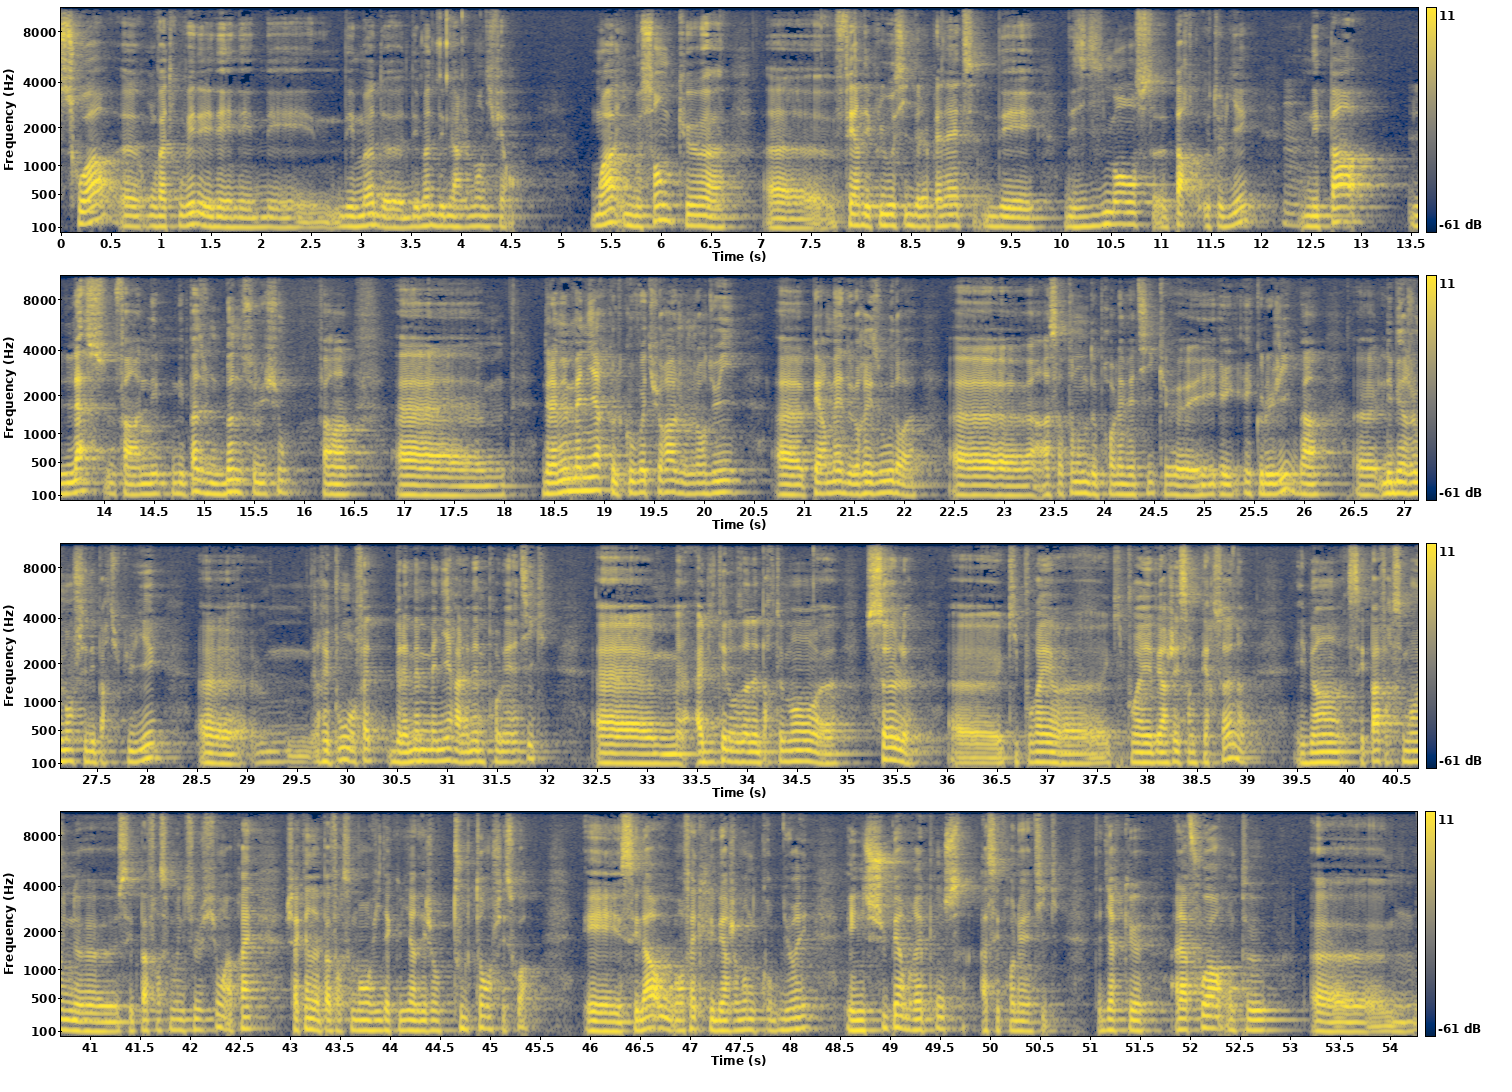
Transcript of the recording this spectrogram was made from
soit on va trouver des, des, modes, des modes d'hébergement différents. Moi, il me semble que euh, faire des plus beaux sites de la planète, des, immenses parcs hôteliers, hmm. n'est pas la, enfin n'est pas une bonne solution. Enfin, euh, de la même manière que le covoiturage aujourd'hui euh, permet de résoudre euh, un certain nombre de problématiques euh, écologiques, ben, euh, l'hébergement chez des particuliers répond en fait de la même manière à la même problématique. habiter dans un appartement seul euh, qui, pourrait, euh, qui pourrait héberger cinq personnes, eh bien, c'est pas forcément une, c'est pas forcément une solution. Après, chacun n'a pas forcément envie d'accueillir des gens tout le temps chez soi. Et c'est là où, en fait, l'hébergement de courte durée est une superbe réponse à ces problématiques. C'est-à-dire que, à la fois, on peut euh,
